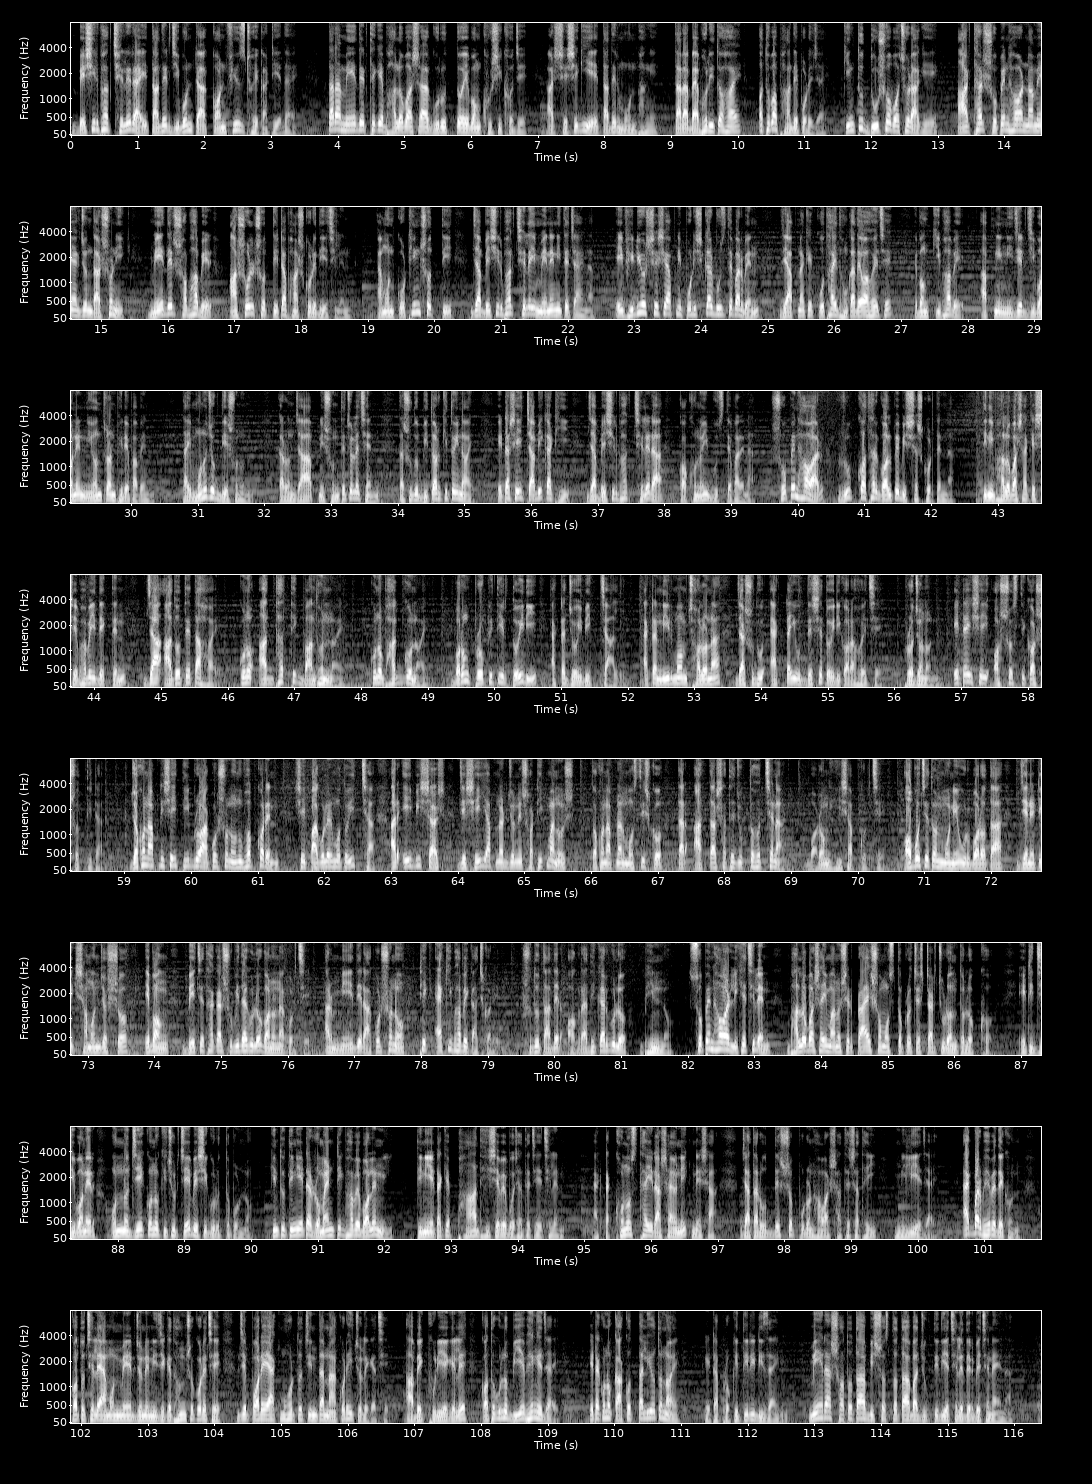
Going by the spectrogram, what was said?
বেশিরভাগ ছেলেরাই তাদের জীবনটা কনফিউজড হয়ে কাটিয়ে দেয়। তারা মেয়েদের থেকে ভালোবাসা, গুরুত্ব এবং খুশি খোঁজে, আর শেষে গিয়ে তাদের মন ভাঙে। তারা ব্যবহৃত হয় অথবা ফাঁদে পড়ে যায়। কিন্তু দুশো বছর আগে আর্থার শোপেনহাওয়ার নামে একজন দার্শনিক মেয়েদের স্বভাবের আসল সত্যিটা ফাঁস করে দিয়েছিলেন। এমন কঠিন সত্যি যা বেশিরভাগ ছেলেই মেনে নিতে চায় না। এই ভিডিওর শেষে আপনি পরিষ্কার বুঝতে পারবেন যে আপনাকে কোথায় ধোঁকা দেওয়া হয়েছে এবং কীভাবে আপনি নিজের জীবনের নিয়ন্ত্রণ ফিরে পাবেন। তাই মনোযোগ দিয়ে শুনুন, কারণ যা আপনি শুনতে চলেছেন তা শুধু বিতর্কিতই নয়, এটা সেই চাবিকাঠি যা বেশিরভাগ ছেলেরা কখনোই বুঝতে পারে না। শোপেন হাওয়ার রূপকথার গল্পে বিশ্বাস করতেন না। তিনি ভালোবাসাকে সেভাবেই দেখতেন যা আদতে তা হয়। কোনো আধ্যাত্মিক বাঁধন নয়, কোনো ভাগ্য নয়, বরং প্রকৃতির তৈরি একটা জৈবিক চাল, একটা নির্মম ছলনা যা শুধু একটাই উদ্দেশ্যে তৈরি করা হয়েছে। প্রজনন। এটাই সেই অস্বস্তিকর সত্যিটা। যখন আপনি সেই তীব্র আকর্ষণ অনুভব করেন, সেই পাগলের মতো ইচ্ছা আর এই বিশ্বাস যে সেই আপনার জন্য সঠিক মানুষ, তখন আপনার মস্তিষ্ক তার আত্মার সাথে যুক্ত হচ্ছে না, বরং হিসাব করছে। অবচেতন মনে উর্বরতা, জেনেটিক সামঞ্জস্য এবং বেঁচে থাকার সুবিধাগুলো গণনা করছে আর মেয়েদের আকর্ষণও ঠিক একইভাবে কাজ করে। শুধু তাদের অগ্রাধিকারগুলো ভিন্ন। সোপেনহাওয়ার লিখেছিলেন, ভালোবাসাই মানুষের প্রায় সমস্ত প্রচেষ্টার চূড়ান্ত লক্ষ্য। এটি জীবনের অন্য যে কোনো কিছুর চেয়ে বেশি গুরুত্বপূর্ণ। কিন্তু তিনি এটা রোম্যান্টিকভাবে বলেননি। তিনি এটাকে ফাঁদ হিসেবে বোঝাতে চেয়েছিলেন। একটা ক্ষণস্থায়ী রাসায়নিক নেশা, যা তার উদ্দেশ্য পূরণ হওয়ার সাথে সাথেই মিলিয়ে যায়। একবার ভেবে দেখুন, কত ছেলে এমন মেয়ের জন্য নিজেকে ধ্বংস করেছে, যে পরে এক মুহূর্ত চিন্তা না করেই চলে গেছে। আবেগ ফুরিয়ে গেলে কতগুলো বিয়ে ভেঙে যায়? এটা কোনো কাকত্তালিও তো নয়। এটা প্রকৃতিরই ডিজাইন। মেয়েরা সততা, বিশ্বস্ততা বা যুক্তি দিয়ে ছেলেদের বেছে নেয় না।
